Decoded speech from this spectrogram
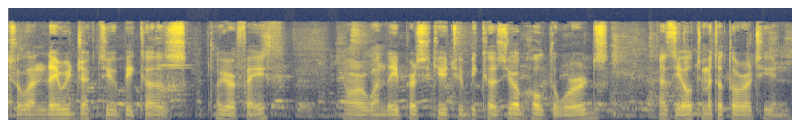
So when they reject you because of your faith, or when they persecute you because you uphold the words as the ultimate authority and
